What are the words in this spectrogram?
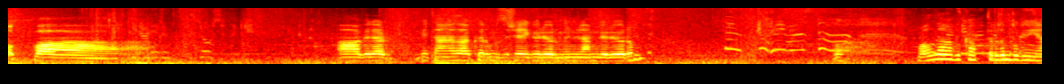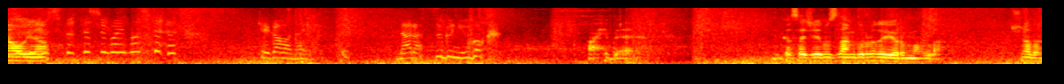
Hoppa. Abiler bir tane daha kırmızı şey görüyorum, ünlem görüyorum. Oh. Vallahi abi kaptırdım bugün ya oyuna. Ay be. Kasacığımızdan gurur duyuyorum valla. Şuna bak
